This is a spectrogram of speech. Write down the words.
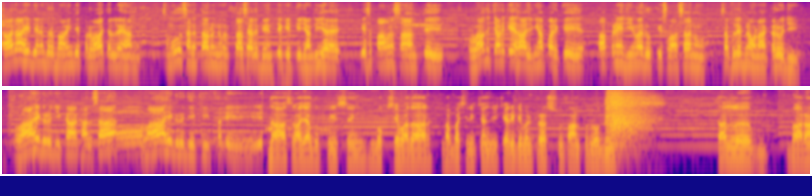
ਸਾਰਾ ਹੀ ਦਿਨ ਗੁਰਬਾਣੀ ਦੇ ਪ੍ਰਵਾਹ ਚੱਲ ਰਹੇ ਹਨ। ਸਮੂਹ ਸੰਗਤਾਂ ਨੂੰ ਨਿਮਰਤਾ ਸਹਿਤ ਬੇਨਤੀ ਕੀਤੀ ਜਾਂਦੀ ਹੈ, ਇਸ ਪਾਵਨ ਸਥਾਨ ਤੇ ਵੱਧ ਚੜ ਕੇ ਹਾਜ਼ਰੀਆਂ ਭਰ ਕੇ ਆਪਣੇ ਜੀਵਨ ਰੂਪੀ ਸਵਾਸਾਂ ਨੂੰ ਸਫਲੇ ਬਣਾਉਣਾ ਕਰੋ ਜੀ। ਵਾਹਿਗੁਰੂ ਜੀ ਕਾ ਖਾਲਸਾ, ਵਾਹਿਗੁਰੂ ਜੀ ਕੀ ਫਤਿਹ। ਦਾਸ ਰਾਜਾ ਗੁਰਪ੍ਰੀਤ ਸਿੰਘ, ਮੁੱਖ ਸੇਵਾਦਾਰ ਬਾਬਾ ਸ਼੍ਰੀ ਚੰਦ ਜੀ ਚੈਰੀਟੇਬਲ ਟਰਸਟ ਸੁਲਤਾਨਪੁਰ ਲੋਧੀ ਕੱਲ 12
